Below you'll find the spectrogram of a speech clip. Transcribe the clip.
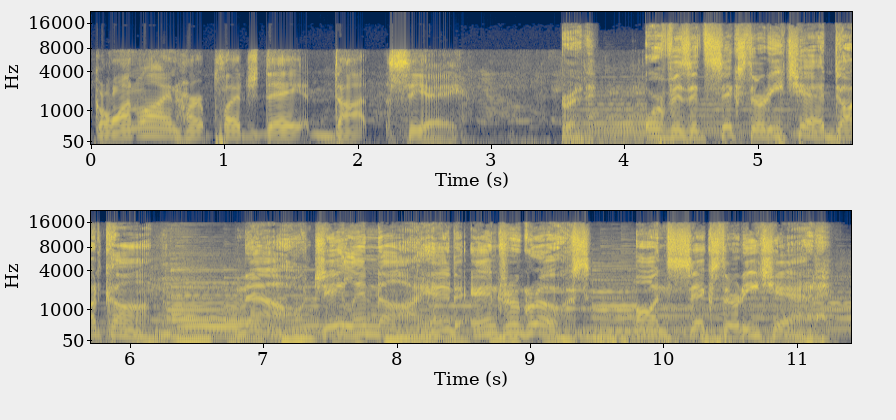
go online, heartpledgeday.ca. or visit 630ched.com. Now, J'lyn Nye and Andrew Gross on 630 CHED.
